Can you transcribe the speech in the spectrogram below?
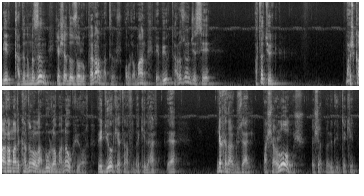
Bir kadınımızın yaşadığı zorlukları anlatır o roman ve Büyük Taarruz öncesi Atatürk baş kahramanı kadın olan bu romanı okuyor ve diyor ki etrafındakilere ne kadar güzel, başarılı olmuş Reşat Nuri Güntekin.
